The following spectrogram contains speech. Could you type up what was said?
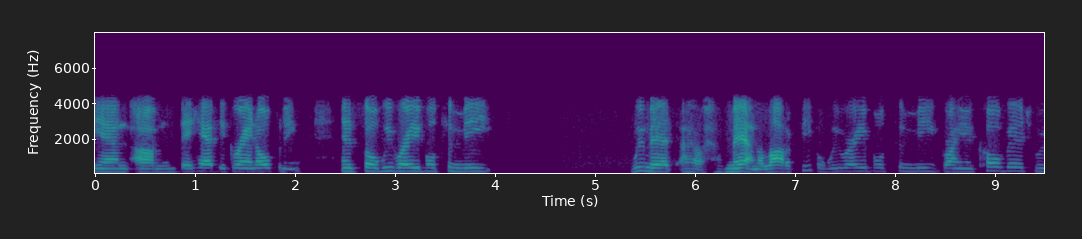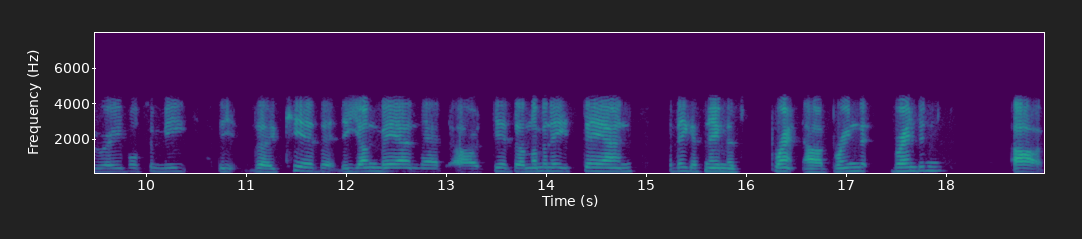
and um, they had the grand opening. And so we were able to meet we met uh, man a lot of people. We were able to meet Brian Kolfage. We were able to meet the the kid that the young man that uh did the lemonade stand. I think his name is brent uh brendan brendan uh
